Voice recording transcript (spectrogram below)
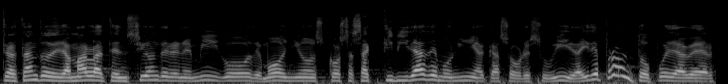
tratando de llamar la atención del enemigo, demonios, cosas, actividad demoníaca sobre su vida. Y de pronto puede haber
